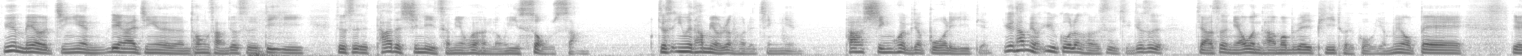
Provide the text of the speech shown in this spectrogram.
因为没有经验、恋爱经验的人，通常就是第一，就是他的心理层面会很容易受伤，就是因为他没有任何的经验，他心会比较玻璃一点，因为他没有遇过任何事情，就是。假设你要问他有没有被劈腿过，有没有被有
